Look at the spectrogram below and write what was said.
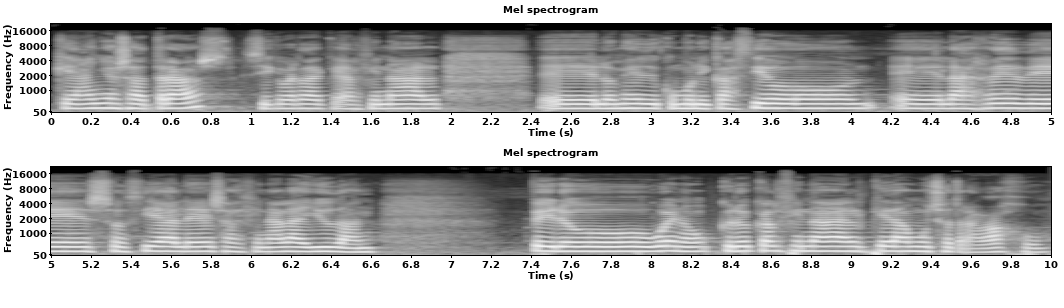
que años atrás. Sí que es verdad que al final eh, los medios de comunicación, eh, las redes sociales, al final ayudan. Pero bueno, creo que al final queda mucho trabajo.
